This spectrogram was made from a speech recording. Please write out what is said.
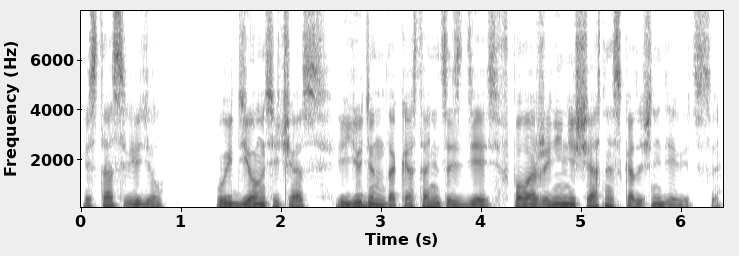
И Стас видел. Уйди он сейчас, и Юдин так и останется здесь, в положении несчастной сказочной девицы,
